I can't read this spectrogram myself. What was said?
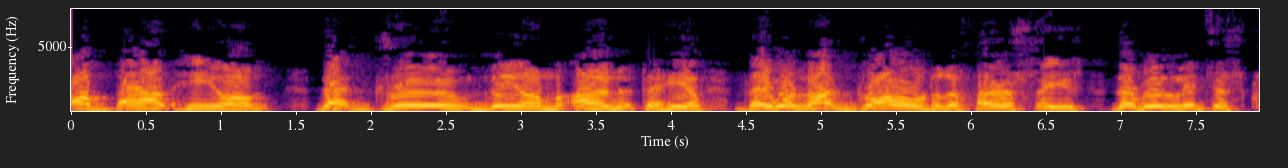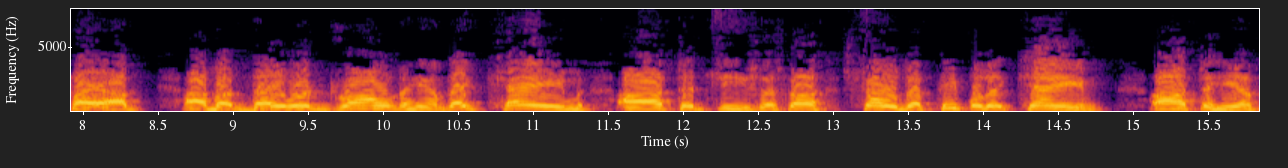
about Him that drew them unto Him. They were not drawn to the Pharisees, the religious crowd, uh, but they were drawn to Him. They came uh, to Jesus. Uh, so the people that came, uh, to him.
